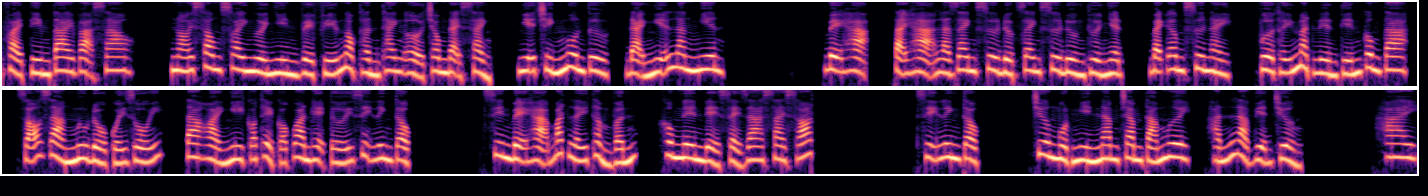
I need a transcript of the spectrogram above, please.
phải tìm tai vạ sao? Nói xong xoay người nhìn về phía Ngọc Thần Thanh ở trong đại sảnh, nghĩa chính ngôn từ, đại nghĩa lăng nhiên. Bệ hạ, tại hạ là danh sư được danh sư đường thừa nhận, bạch âm sư này, vừa thấy mặt liền tiến công ta, rõ ràng mưu đồ quấy rối, ta hoài nghi có thể có quan hệ tới dị linh tộc. Xin bệ hạ bắt lấy thẩm vấn, không nên để xảy ra sai sót. Dị linh tộc, chương 1580, hắn là viện trưởng. 2.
